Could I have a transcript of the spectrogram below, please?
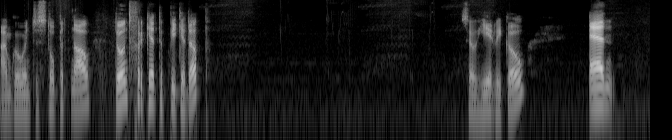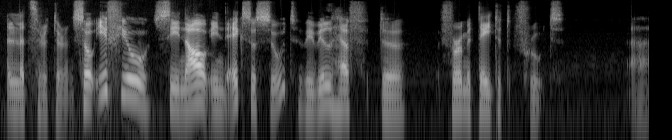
I'm going to stop it now. Don't forget to pick it up. So here we go. And let's return. So if you see now in the exosuit, we will have the fermented fruit. Uh,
